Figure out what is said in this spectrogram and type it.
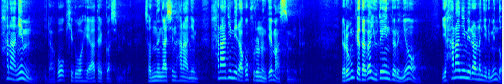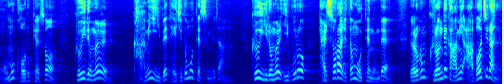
하나님이라고 기도해야 될 것입니다. 전능하신 하나님, 하나님이라고 부르는 게 맞습니다. 여러분 게다가 유대인들은요. 이 하나님이라는 이름이 너무 거룩해서 그 이름을 감히 입에 대지도 못했습니다. 그 이름을 입으로 발설하지도 못했는데 여러분 그런데 감히 아버지라뇨.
